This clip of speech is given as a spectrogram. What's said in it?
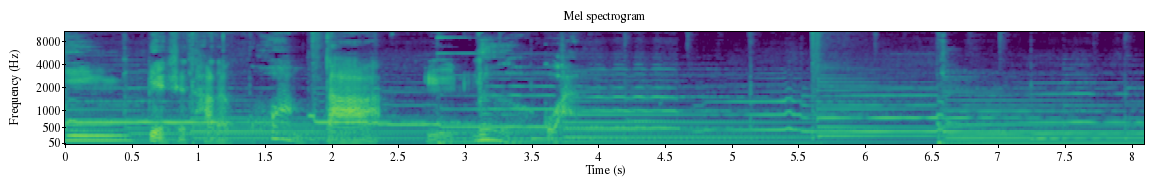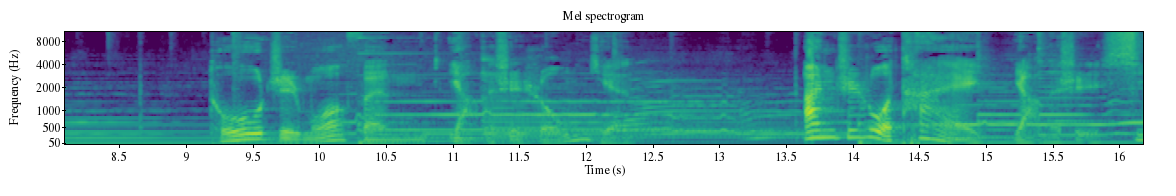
因，便是他的旷达与乐观。涂脂抹粉养的是容颜，安之若泰养的是心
